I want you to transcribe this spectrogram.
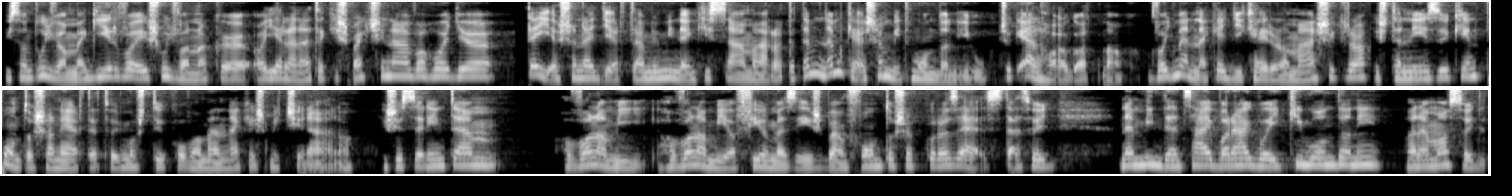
viszont úgy van megírva, és úgy vannak a jelenetek is megcsinálva, hogy teljesen egyértelmű mindenki számára. Tehát nem, nem kell semmit mondaniuk, csak elhallgatnak. Vagy mennek egyik helyről a másikra, és te nézőként pontosan érted, hogy most ők hova mennek, és mit csinálnak. És szerintem, ha valami, ha valami a filmezésben fontos, akkor az ez. Tehát, hogy nem minden cájbarágba így kimondani, hanem az, hogy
